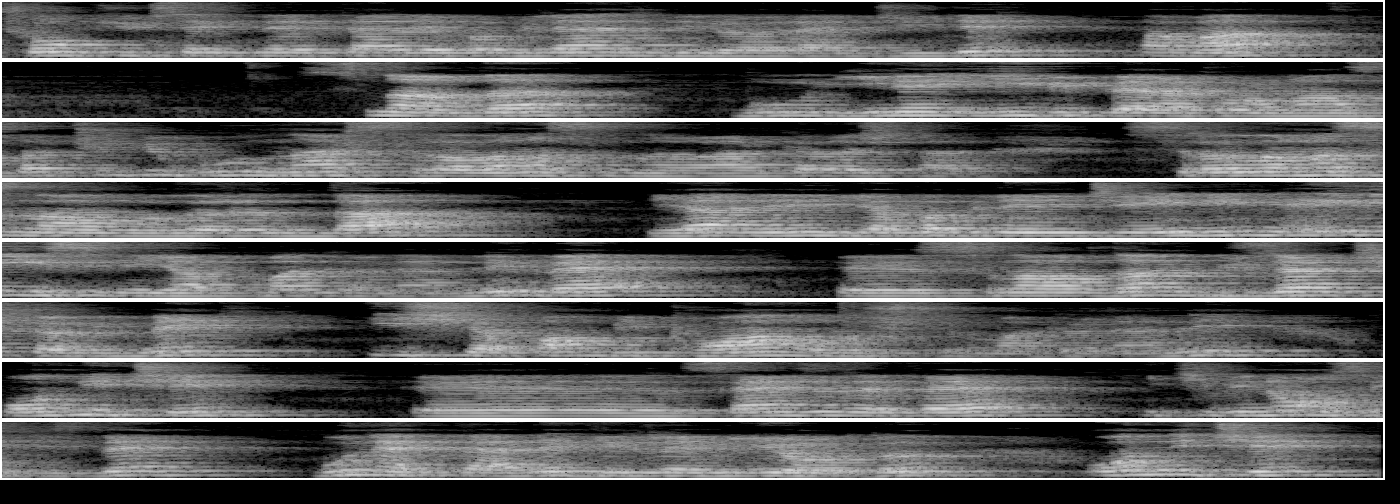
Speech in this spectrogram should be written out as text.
çok yüksek netler yapabilen bir öğrenciydi. Ama sınavda bu yine iyi bir performansla. Çünkü bunlar sıralama sınavı arkadaşlar. Sıralama sınavlarında yani yapabileceğinin en iyisini yapmak önemli ve e, sınavdan güzel çıkabilmek, iş yapan bir puan oluşturmak önemli. Onun için e, Saint Joseph'e 2018'de bu netlerle girilebiliyordu. Onun için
